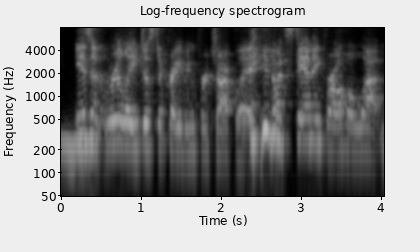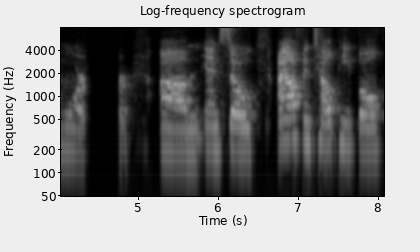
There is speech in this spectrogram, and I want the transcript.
mm-hmm. isn't really just a craving for chocolate. you know, it's standing for a whole lot more. Um, and so I often tell people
